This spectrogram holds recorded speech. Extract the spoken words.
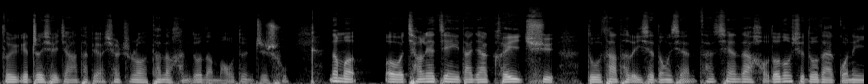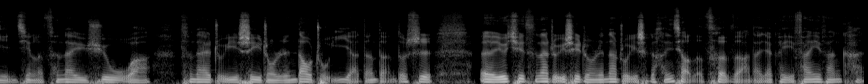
作为一个哲学家，他表现出了他的很多的矛盾之处。那么，呃，我强烈建议大家可以去读萨特的一些东西。他现在好多东西都在国内引进了，《存在与虚无》啊，《存在主义是一种人道主义》啊，等等，都是，呃，尤其《存在主义是一种人道主义》是个很小的册子啊，大家可以翻一翻看。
